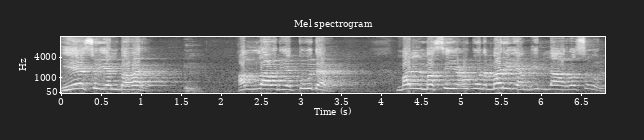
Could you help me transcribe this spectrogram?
இயேசு என்பவர் அல்லாவுடைய தூதர். மல் மசீஹுன் மரியம் இல்லா ரசூல்.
